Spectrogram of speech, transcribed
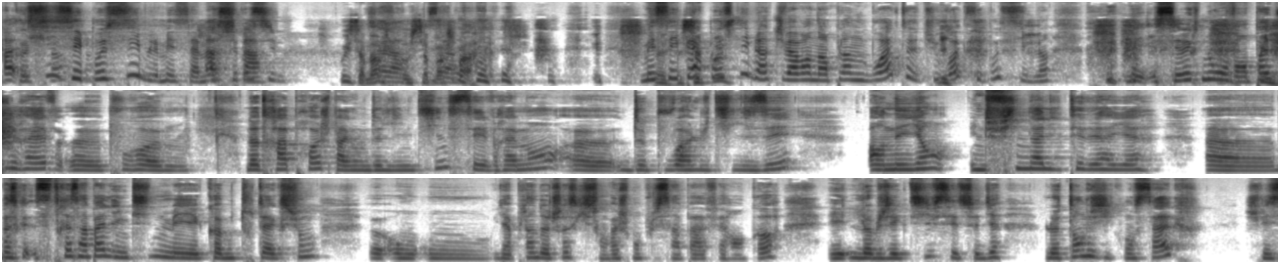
Ah, si c'est possible, mais ça marche pas. Possible. Oui, ça marche, ça marche pas. Mais c'est hyper possible. Hein. Tu vas vendre dans plein de boîtes, tu vois que c'est possible. Hein. c'est vrai que nous, on vend pas du rêve euh, pour euh, notre approche, par exemple, de LinkedIn. C'est vraiment euh, de pouvoir l'utiliser en ayant une finalité derrière. Euh, parce que c'est très sympa LinkedIn, mais comme toute action, il on, y a plein d'autres choses qui sont vachement plus sympas à faire encore. Et l'objectif, c'est de se dire, le temps que j'y consacre, je, vais,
